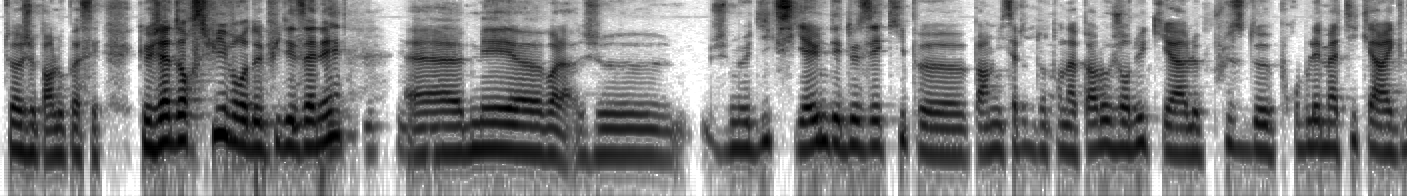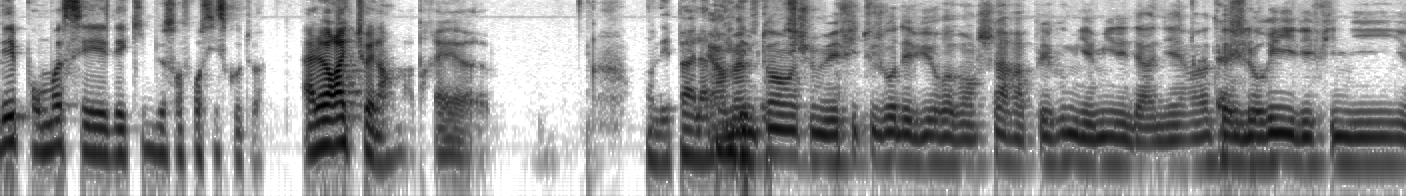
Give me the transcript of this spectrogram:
tu vois, je parle au passé, que j'adore suivre depuis des années. Euh, mais euh, voilà, je, je me dis que s'il y a une des deux équipes parmi celles dont on a parlé aujourd'hui qui a le plus de problématiques à régler, pour moi c'est l'équipe de San Francisco, toi. À l'heure actuelle, hein. après. on n'est pas à la. En même temps, je me méfie toujours des vieux revanchards. Rappelez-vous Miami les dernières. Hein, Taylori, il est fini.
